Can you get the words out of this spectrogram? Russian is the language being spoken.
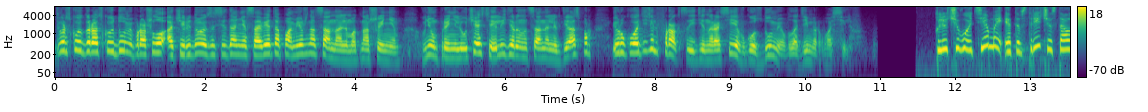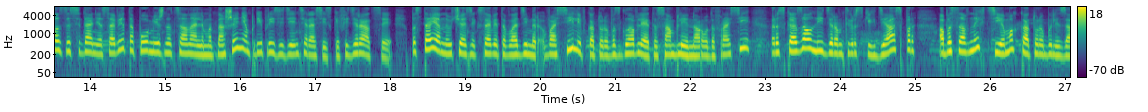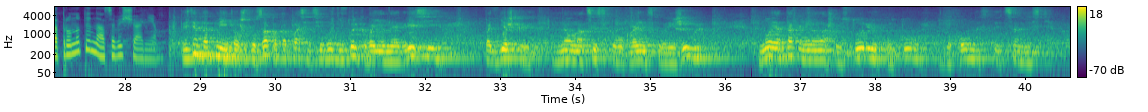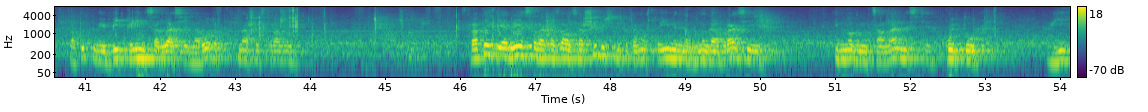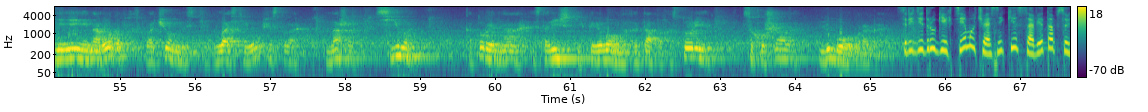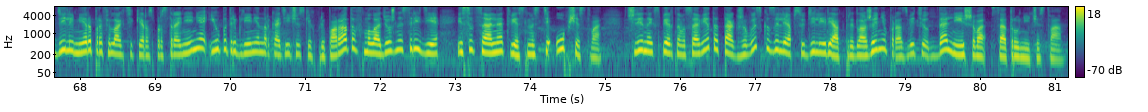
В Тверской городской думе прошло очередное заседание Совета по межнациональным отношениям. В нем приняли участие лидеры национальных диаспор и руководитель фракции «Единая Россия» в Госдуме Владимир Васильев. Ключевой темой этой встречи стало заседание Совета по межнациональным отношениям при президенте Российской Федерации. Постоянный участник Совета Владимир Васильев, который возглавляет Ассамблею народов России, рассказал лидерам тверских диаспор об основных темах, которые были затронуты на совещании. Президент отметил, что Запад опасен сегодня не только военной агрессией, поддержкой неонацистского украинского режима, но и атаками на нашу историю, культуру, духовность и ценности попытками бить клин согласия народов нашей страны. Стратегия агрессора оказалась ошибочной, потому что именно в многообразии и многонациональности культур, в единении народов, сплоченности власти и общества наша сила, которая на исторических переломных этапах истории сокрушала любого врага. Среди других тем участники Совета обсудили меры профилактики распространения и употребления наркотических препаратов в молодежной среде и социальной ответственности общества. Члены экспертного совета также высказали и обсудили ряд предложений по развитию дальнейшего сотрудничества.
